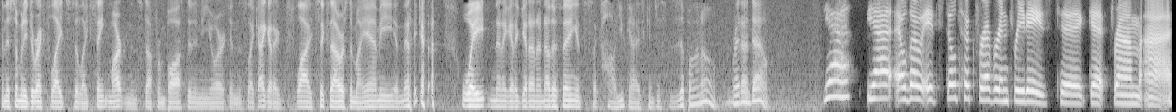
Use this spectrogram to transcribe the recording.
and there's so many direct flights to like St. Martin and stuff from Boston and New York, and it's like I gotta fly six hours to Miami, and then I gotta wait, and then I gotta get on another thing. It's just like, oh, you guys can just zip on home, right on down. Yeah, yeah. Although it still took forever in three days to get from uh,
